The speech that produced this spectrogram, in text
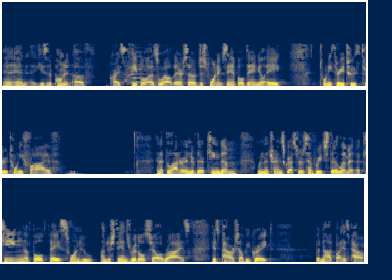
and, and he's an opponent of Christ's people as well there. So just one example, Daniel 8, 23 through 25. And at the latter end of their kingdom, when the transgressors have reached their limit, a king of bold face, one who understands riddles, shall arise. His power shall be great, but not by his, pow-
